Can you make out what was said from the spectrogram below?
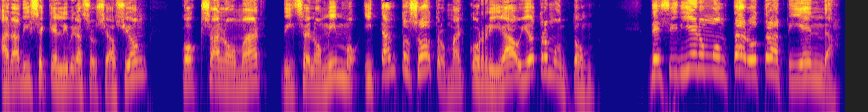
ahora dice que es libre asociación. Cox Salomar dice lo mismo, y tantos otros, Marco Rigao y otro montón, decidieron montar otra tienda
